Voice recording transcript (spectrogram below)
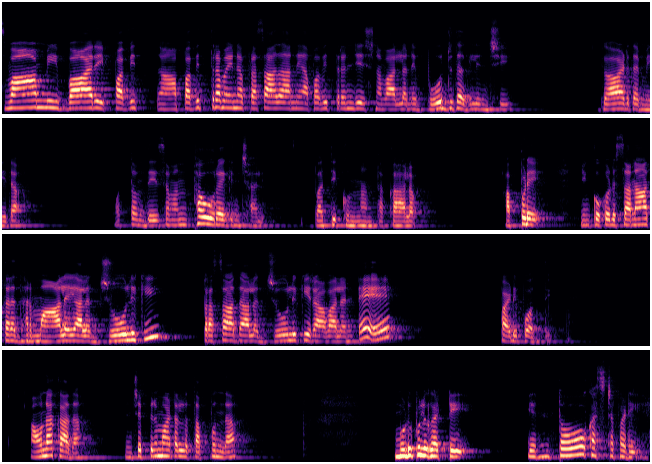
స్వామి వారి పవి పవిత్రమైన ప్రసాదాన్ని అపవిత్రం చేసిన వాళ్ళని బోర్డు తగిలించి గాడిద మీద మొత్తం దేశమంతా ఊరేగించాలి బతికున్నంత కాలం. అప్పుడే ఇంకొకడు సనాతన ధర్మ ఆలయాల జోలికి ప్రసాదాల జోలికి రావాలంటే పడిపోద్ది. అవునా కాదా? నేను చెప్పిన మాటల్లో తప్పుందా? ముడుపులు కట్టి ఎంతో కష్టపడి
